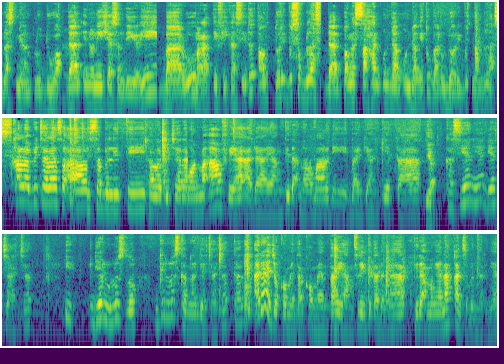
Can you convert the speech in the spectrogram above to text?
1992 dan Indonesia sendiri baru meratifikasi itu tahun 2011 dan pengesahan undang-undang itu baru 2016. Kalau bicara soal disability, kalau bicara mohon maaf ya ada yang tidak normal di bagian kita. Ya. Kasihan ya dia cacat. Ih dia lulus loh mungkin lulus karena dia cacat kali. Ada aja komentar-komentar yang sering kita dengar tidak mengenakan sebenarnya.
